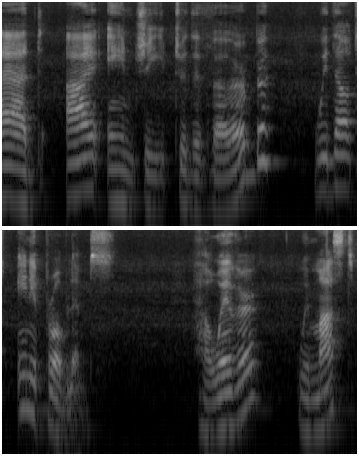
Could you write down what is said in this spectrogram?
add ing to the verb without any problems. However we must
